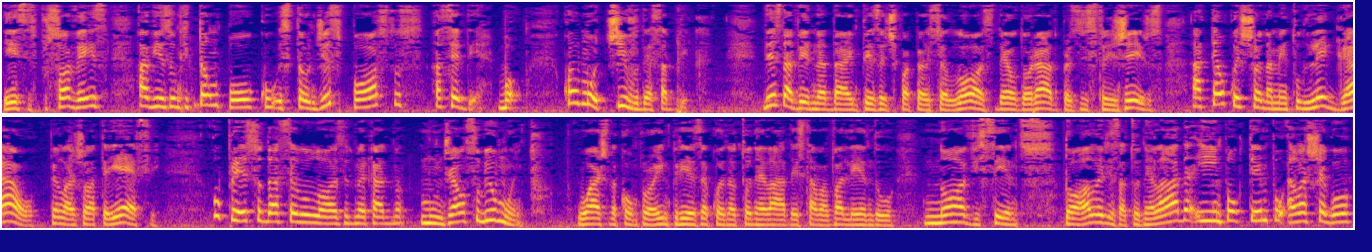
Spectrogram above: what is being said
Esses, por sua vez, avisam que tampouco estão dispostos a ceder. Bom, qual o motivo dessa briga? Desde a venda da empresa de papel e celulose da Eldorado para os estrangeiros até o questionamento legal pela JF, o preço da celulose no mercado mundial subiu muito. O Ashna comprou a empresa quando a tonelada estava valendo 900 dólares a tonelada e em pouco tempo ela chegou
